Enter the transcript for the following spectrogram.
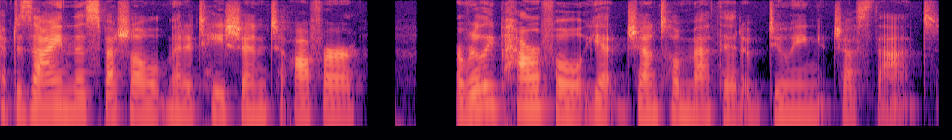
I've designed this special meditation to offer a really powerful yet gentle method of doing just that.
